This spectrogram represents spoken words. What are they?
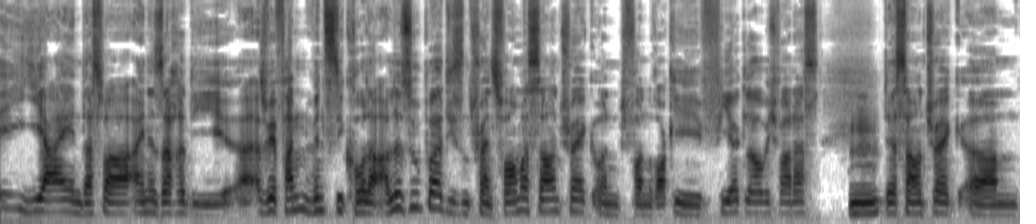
jein, das war eine Sache, die, äh, also wir fanden Vince de Cola alle super, diesen Transformers Soundtrack und von Rocky 4, glaube ich, war das mhm. der Soundtrack. Ähm,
